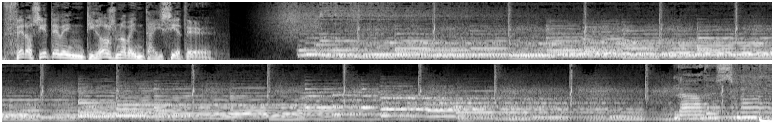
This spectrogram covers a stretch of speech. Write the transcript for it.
07 22 97. Now the smile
